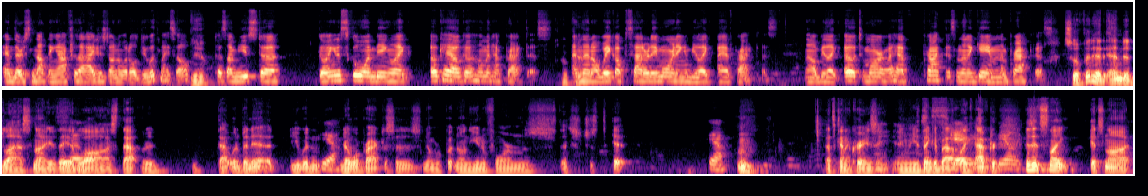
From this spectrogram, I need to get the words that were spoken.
and there's nothing after that, I just don't know what I'll do with myself. Yeah. Because I'm used to going to school and being like, okay, I'll go home and have practice. Okay. And then I'll wake up Saturday morning and be like, I have practice. And I'll be like, oh, tomorrow I have practice and then a game and then practice. so if it had ended last night, if they had lost, that would have that would have been it. You wouldn't. Yeah. No more practices. No more putting on the uniforms. That's just it. Yeah. Mm. That's kind of crazy. And when you think a about like after because it's like it's not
